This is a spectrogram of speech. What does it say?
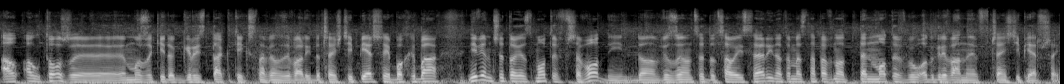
au, autorzy muzyki do Gears Tactics nawiązywali do części pierwszej, bo chyba, nie wiem czy to jest motyw przewodni do, nawiązujący do całej serii, natomiast na pewno ten motyw był odgrywany w części pierwszej.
